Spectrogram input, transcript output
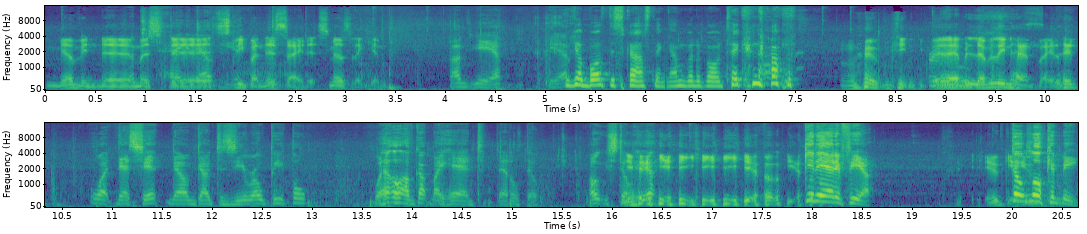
Melvin uh, I'm must uh, sleep on this side. It smells like him. I'm, yeah. Yeah. You're both disgusting. I'm gonna go take a nap. have a lovely nap, Violet. What? That's it? Now I'm down to zero people. Well, I've got my head. That'll do. Oh, you're still here? Yo, yo. Get out of here! Okay. Don't look at me.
